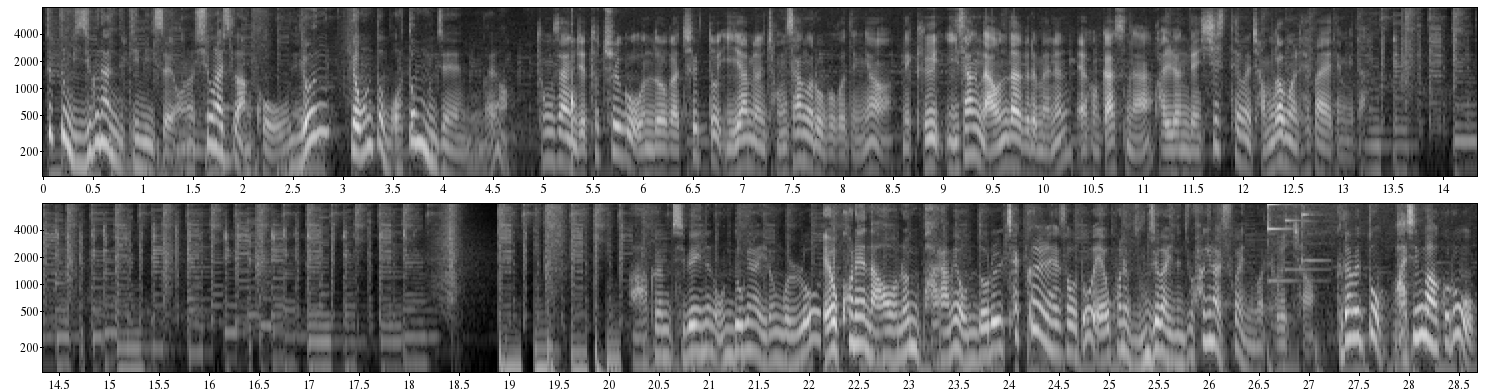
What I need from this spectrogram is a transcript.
뜨뜻 미지근한 느낌이 있어요. 시원하지도 않고 이런 경우는 또 어떤 문제인 건가요? 통상 이제 토출구 온도가 7도 이하면 정상으로 보거든요. 근데 그 이상 나온다 그러면은 에어컨 가스나 관련된 시스템을 점검을 해봐야 됩니다. 아 그럼 집에 있는 온도계나 이런 걸로 에어컨에 나오는 바람의 온도를 체크를 해서도 에어컨에 문제가 있는지 확인할 수가 있는 거예요. 그렇죠. 그 다음에 또 마지막으로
